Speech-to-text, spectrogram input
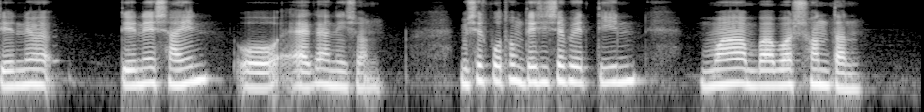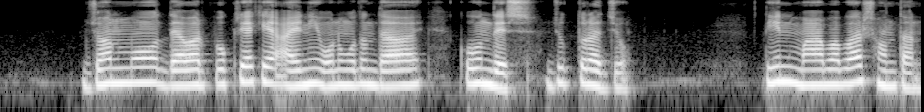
টেনে টেনেসাইন ও অ্যাগানিসন বিশ্বের প্রথম দেশ হিসেবে তিন মা বাবার সন্তান। জন্ম দেওয়ার প্রক্রিয়াকে আইনি অনুমোদন দেওয়ায় কোন দেশ? যুক্তরাজ্য। তিন মা বাবার সন্তান।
